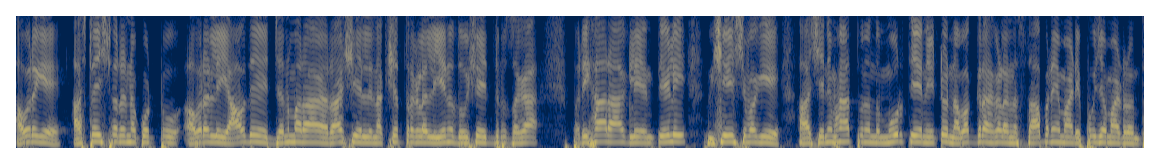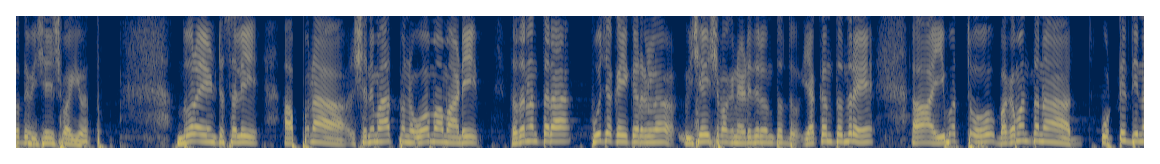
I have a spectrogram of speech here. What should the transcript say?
ಅವರಿಗೆ ಅಷ್ಟೈಶ್ವರ್ಯನ ಕೊಟ್ಟು ಅವರಲ್ಲಿ ಯಾವುದೇ ಜನ್ಮ ರಾಶಿಯಲ್ಲಿ ನಕ್ಷತ್ರಗಳಲ್ಲಿ ಏನು ದೋಷ ಇದ್ದರೂ ಸಹ ಪರಿಹಾರ ಆಗಲಿ ಅಂತೇಳಿ ವಿಶೇಷವಾಗಿ ಆ ಶನಿ ಮಹಾತ್ಮನೊಂದು ಮೂರ್ತಿಯನ್ನಿಟ್ಟು ನವಗ್ರಹಗಳನ್ನು ಸ್ಥಾಪನೆ ಮಾಡಿ ಪೂಜೆ ಮಾಡಿರುವಂಥದ್ದು ವಿಶೇಷವಾಗಿ ಇವತ್ತು. ನೂರ ಎಂಟು ಸಲ ಅಪ್ಪನ ಶನಿ ಮಹಾತ್ಮನ ಹೋಮ ಮಾಡಿ ತದನಂತರ ಪೂಜಾ ಕೈಕರ್ಯಗಳ ವಿಶೇಷವಾಗಿ ನಡೆದಿರುವಂಥದ್ದು. ಯಾಕಂತಂದರೆ ಇವತ್ತು ಭಗವಂತನ ಹುಟ್ಟಿದ ದಿನ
